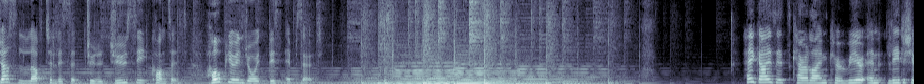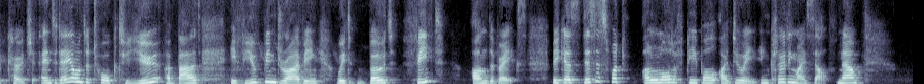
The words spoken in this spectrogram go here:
just love to listen to the juicy content. Hope you enjoyed this episode. Hey guys, it's Caroline, career and leadership coach. And today I want to talk to you about if you've been driving with both feet on the brakes because this is what a lot of people are doing, including myself. Now,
